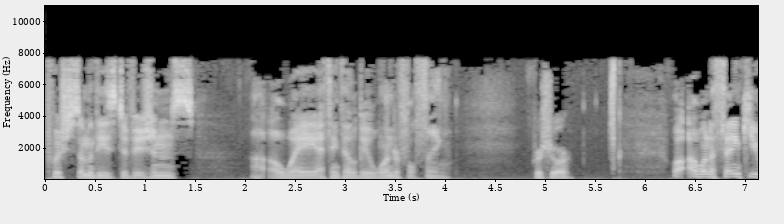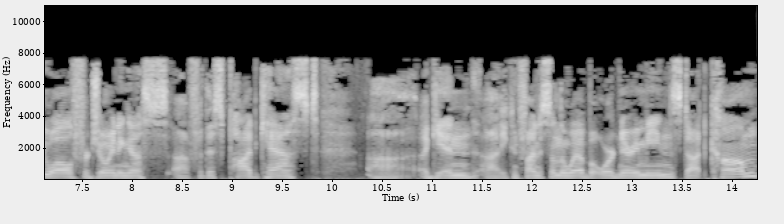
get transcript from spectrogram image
push some of these divisions uh, away, I think that'll be a wonderful thing. For sure. Well, I want to thank you all for joining us uh, for this podcast. Uh, again, uh, you can find us on the web at ordinarymeans.com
